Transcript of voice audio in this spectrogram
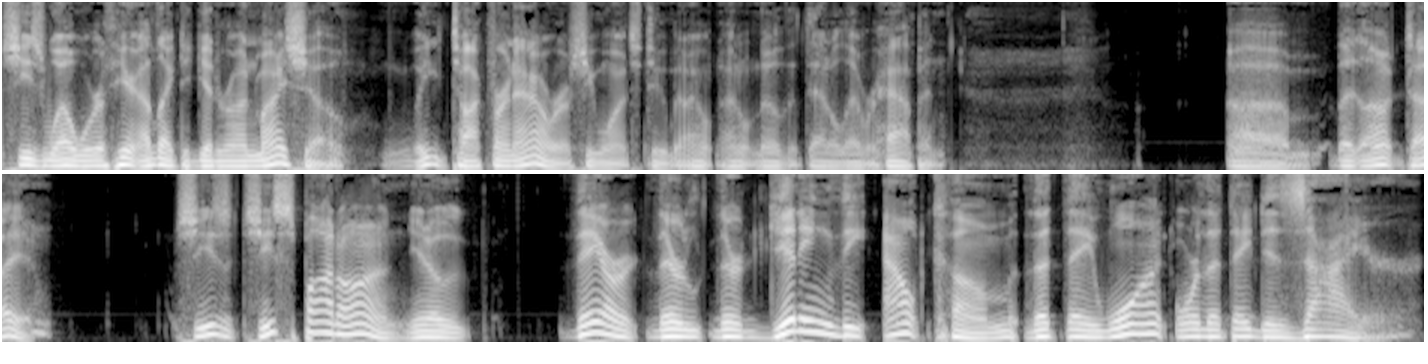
She's well worth hearing. I'd like to get her on my show. We can talk for an hour if she wants to, but I don't. I don't know that that'll ever happen. Um, but I'll tell you, she's she's spot on. You know, they are they're they're getting the outcome that they want or that they desire.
